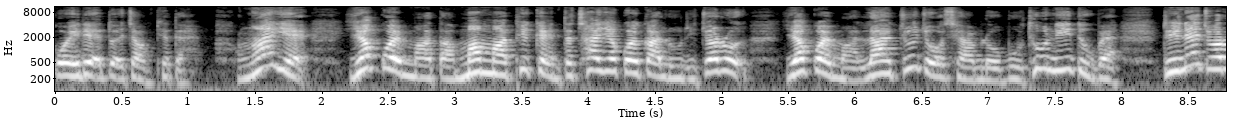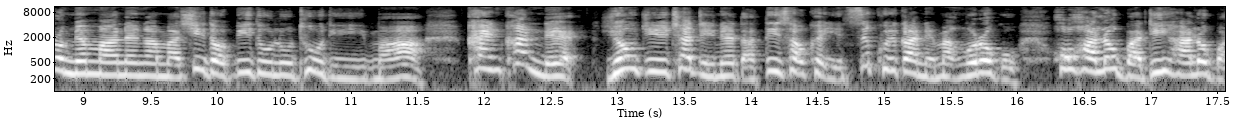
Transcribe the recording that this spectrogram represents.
ကွယ်တဲ့အတွက်ကြောင့်ဖြစ်တယ်ငါရဲ့ရက်ွက်မှာတာမမဖြစ်ခဲ့ရင်တခြားရက်ွက်ကလူတွေကျတို့ရက်ွက်မှာလာကျူးကျော်ဆရာမလို့ဘူးသူနီးသူပဲဒီနေ့ကျတို့မြန်မာနိုင်ငံမှာရှိတော့ပြည်သူလူထုဒီမှာခိုင်ခန့်တဲ့ ယုံကြည်ချက်တွေနဲ့တာတိဆောက်ခဲ့ရင်စစ်ခွေးကနေမှငါတို့ကိုဟိုဟာလုပ်ပါဒီဟာလုပ်ပါ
